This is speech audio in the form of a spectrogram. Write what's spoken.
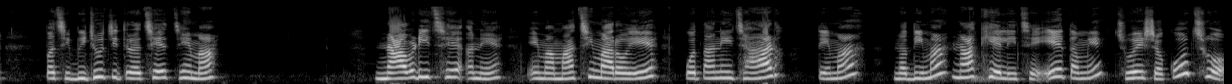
પછી બીજું ચિત્ર છે જેમાં નાવડી છે અને એમાં માછીમારોએ પોતાની ઝાડ તેમાં નદીમાં નાખેલી છે. એ તમે જોઈ શકો છો.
